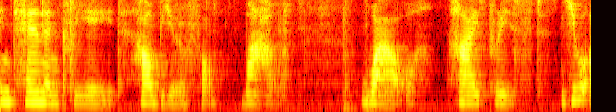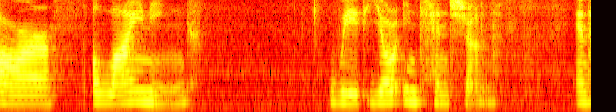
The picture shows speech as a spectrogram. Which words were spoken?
intend and create. How beautiful. Wow. Wow. High priest you are aligning with your intention. And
